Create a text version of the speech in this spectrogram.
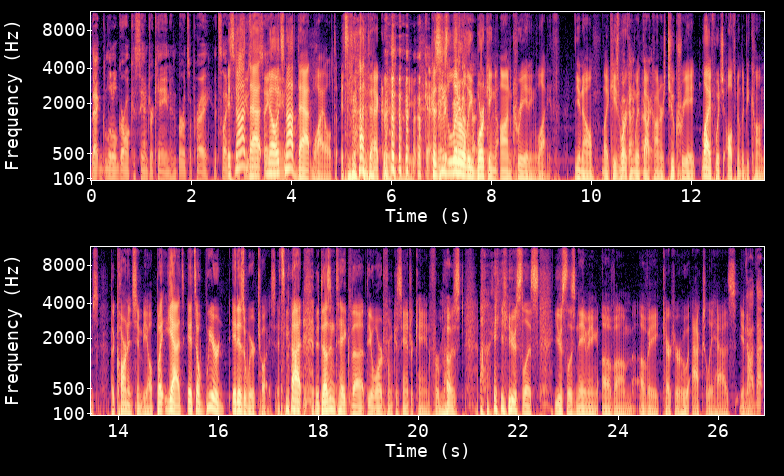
that little girl Cassandra Cain in Birds of Prey. It's like It's not that. No, it's not that wild. It's not that crazy to me. Okay, Because he's literally working on creating life. You know, like he's working Okay, with Doc alright. Connors to create life, which ultimately becomes the Carnage symbiote. But yeah, it's, it's a weird. It is a weird choice. It's not. It doesn't take the the award from Cassandra Cain for most useless useless naming of um of a character who actually has you know God, that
